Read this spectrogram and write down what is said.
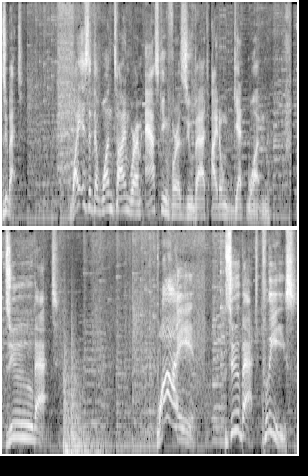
Zubat. Why is it the one time where I'm asking for a Zubat, I don't get one? Zubat. Why? Zubat, please.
